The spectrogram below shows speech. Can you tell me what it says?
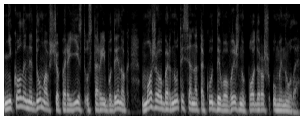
Ніколи не думав, що переїзд у старий будинок може обернутися на таку дивовижну подорож у минуле.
